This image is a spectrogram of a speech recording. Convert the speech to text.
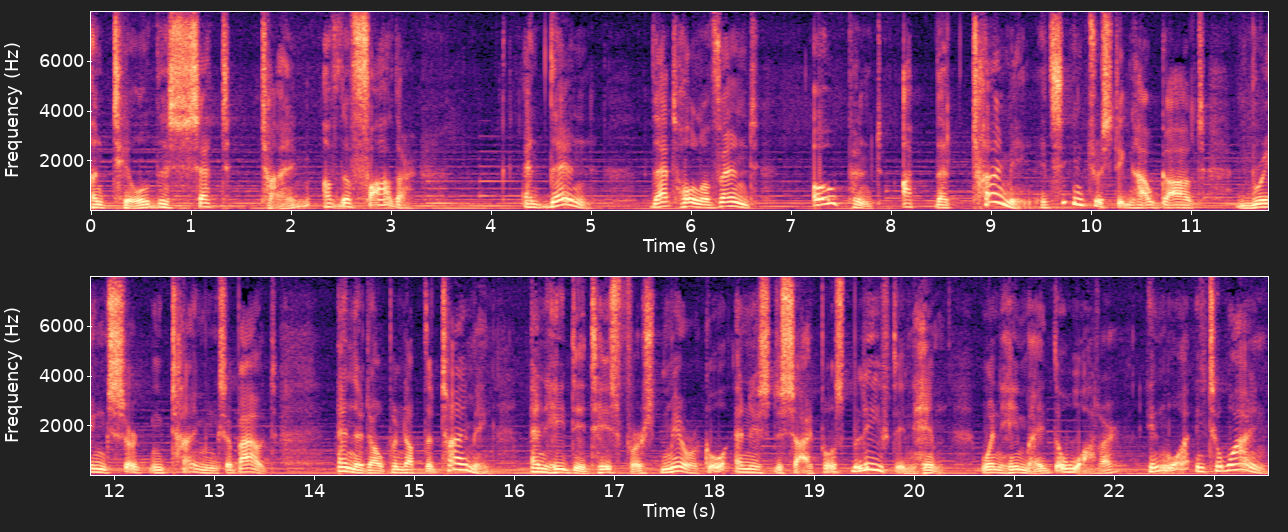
until the set time of the Father. And then that whole event opened up that timing. It's interesting how God brings certain timings about. And it opened up the timing. And he did his first miracle, and his disciples believed in him when he made the water in, into wine.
